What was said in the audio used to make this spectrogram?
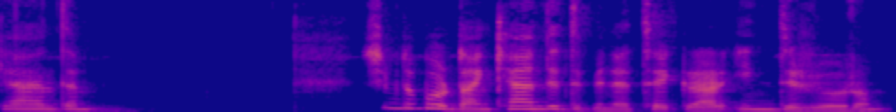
geldim. Şimdi buradan kendi dibine tekrar indiriyorum.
